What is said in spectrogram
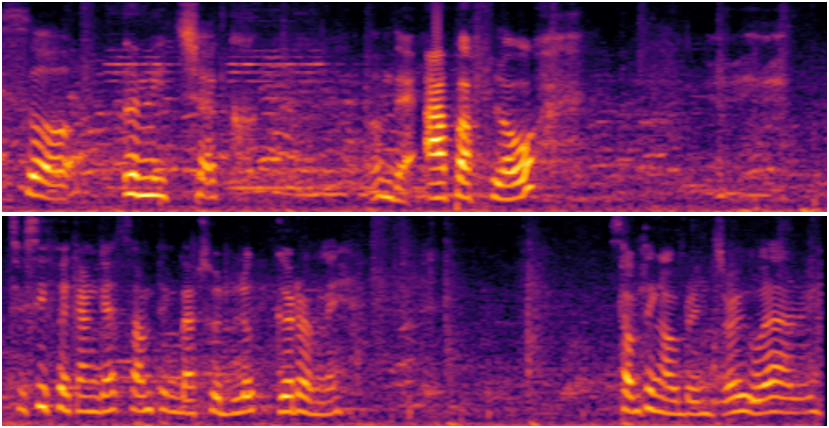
So let me check on the upper floor to see if I can get something that would look good on me. Something I would enjoy wearing.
